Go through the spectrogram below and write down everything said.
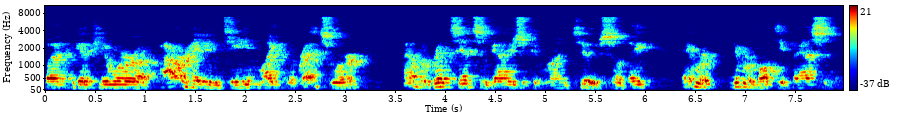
But if you were a power hitting team like the Reds were, well, the Reds had some guys who could run too, so they they were they were multifaceted.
